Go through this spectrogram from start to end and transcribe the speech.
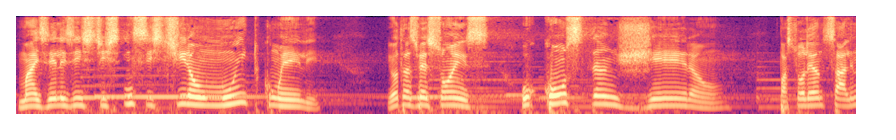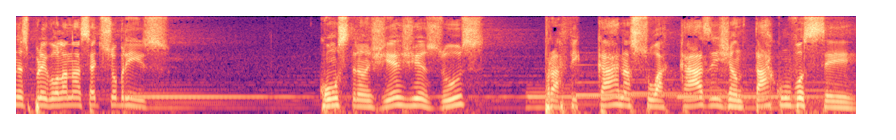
mas eles insistiram muito com ele. Em outras versões, o constrangeram. O pastor Leandro Salinas pregou lá na sete sobre isso. Constranger Jesus para ficar na sua casa e jantar com você.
